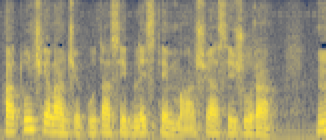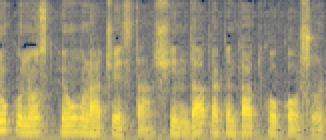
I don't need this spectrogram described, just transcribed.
Atunci el a început a se blestema și a se jura, nu cunosc pe omul acesta, și îndată a cântat cocoșul.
